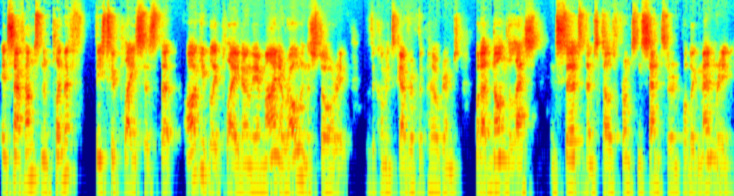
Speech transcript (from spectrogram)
In Southampton and Plymouth, these two places that arguably played only a minor role in the story of the coming together of the pilgrims, but had nonetheless inserted themselves front and centre in public memory,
